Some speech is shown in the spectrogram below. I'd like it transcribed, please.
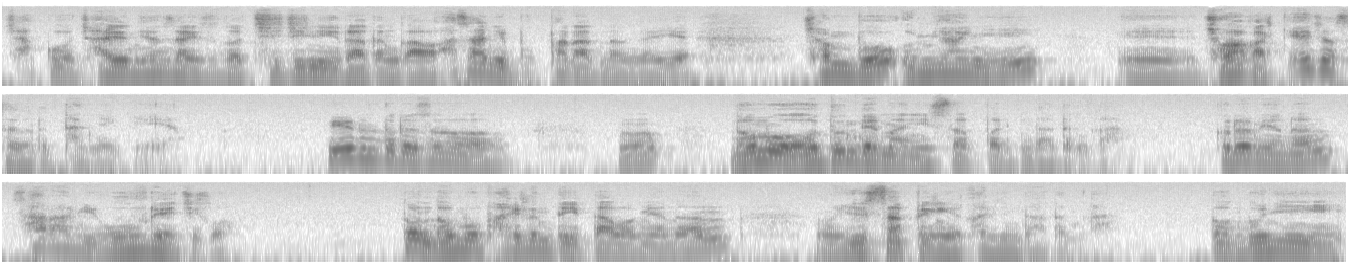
자꾸 자연 현상에서도 지진이라든가 화산이 폭발한다든가 이게 전부 음양이 예, 조화가 깨져서 그렇다는 얘기예요. 예를 들어서 어? 너무 어두운 데만 있어 버린다든가 그러면은 사람이 우울해지고 또 너무 밝은 데 있다 보면은 어, 일사병에 걸린다든가 또 눈이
